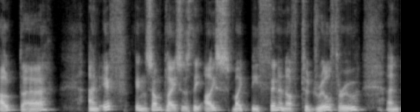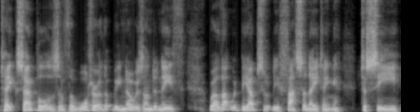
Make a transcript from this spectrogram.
out there, and if in some places the ice might be thin enough to drill through and take samples of the water that we know is underneath, well, that would be absolutely fascinating to see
